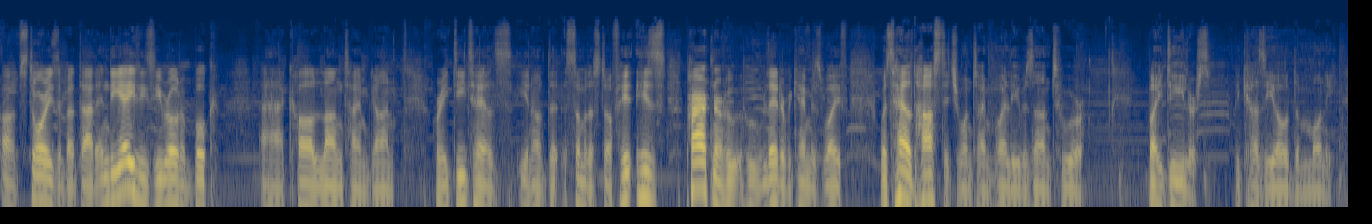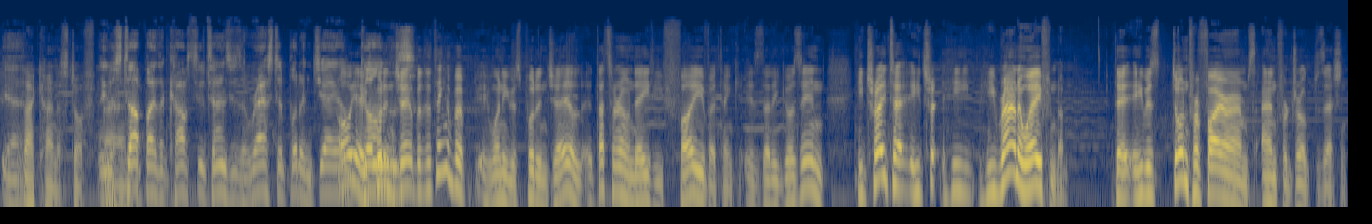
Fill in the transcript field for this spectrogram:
of stories about that. In the 80s, he wrote a book uh, called Long Time Gone, where he details, you know, the, some of the stuff. His, his partner, who, who later became his wife, was held hostage one time while he was on tour by dealers because he owed them money. Yeah. That kind of stuff. He was And- stopped by the cops two times. He was arrested, put in jail. Oh yeah, he guns. was put in jail. But the thing about when he was put in jail, that's around eighty-five, I think, is that he goes in. He tried to. He tr- he he ran away from them. They, he was done for firearms and for drug possession.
